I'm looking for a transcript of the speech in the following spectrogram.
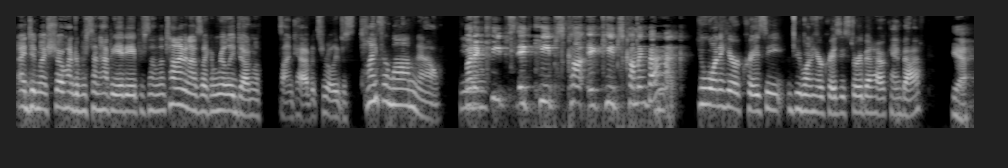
I did my show 100% happy 88% of the time, and I was like, I'm really done with Sign Cab. It's really just time for mom now. You but know? it keeps it keeps co- it keeps coming back. do you want to hear a crazy? Do you want to hear a crazy story about how it came back? Yeah.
